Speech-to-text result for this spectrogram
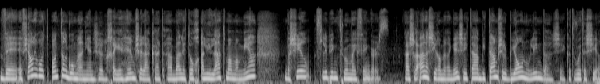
ואפשר לראות עוד תרגום מעניין של חייהם של להקת אבא לתוך עלילת מממיה בשיר Sleeping Through My Fingers. ההשראה לשיר המרגש הייתה בתם של ביורן ולינדה שכתבו את השיר.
